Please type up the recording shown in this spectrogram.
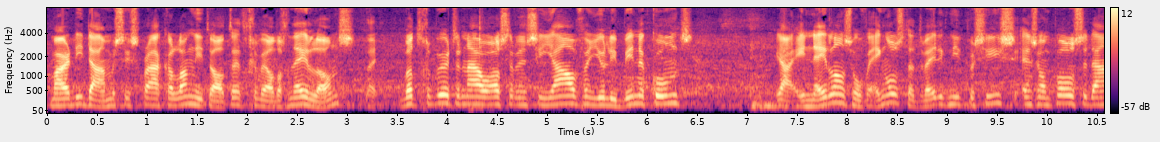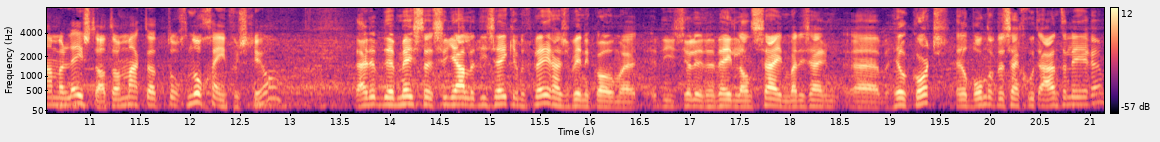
Maar die dames die spraken lang niet altijd geweldig Nederlands. Nee. Wat gebeurt er nou als er een signaal van jullie binnenkomt? Ja, in Nederlands of Engels, dat weet ik niet precies. En zo'n Poolse dame leest dat. Dan maakt dat toch nog geen verschil? Nou, de, de meeste signalen die zeker in de verpleeghuizen binnenkomen, die zullen in het Nederlands zijn, maar die zijn eh, heel kort, heel bondig, dus zijn goed aan te leren.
